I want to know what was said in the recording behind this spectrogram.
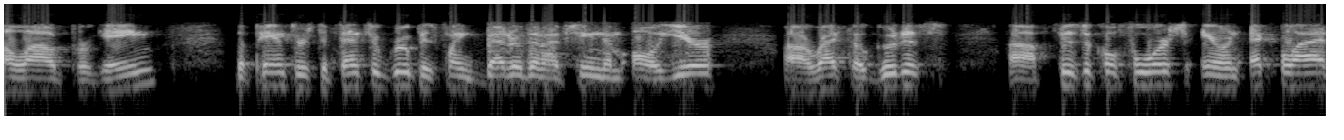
allowed per game. The Panthers' defensive group is playing better than I've seen them all year. Uh, Radko Gudas, uh, physical force. Aaron Ekblad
